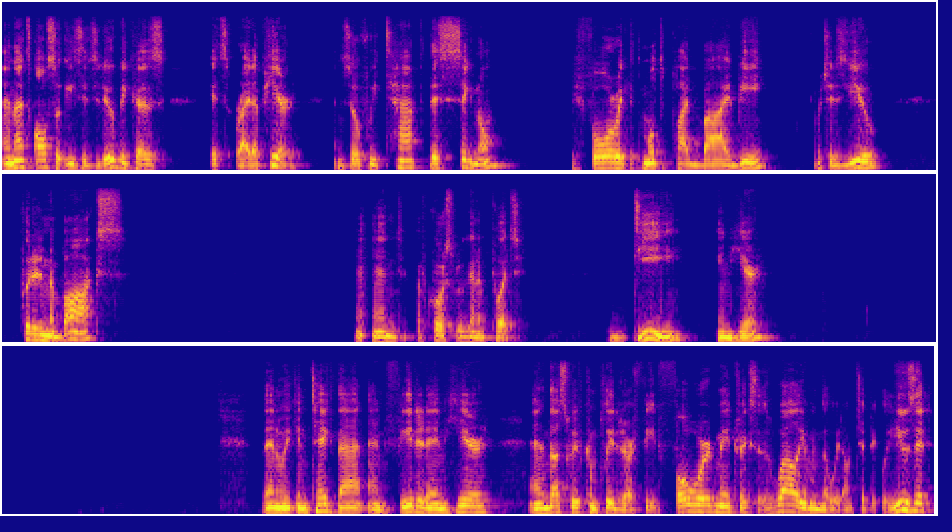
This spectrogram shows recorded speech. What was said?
and that's also easy to do because it's right up here. And so if we tap this signal before we get multiplied by b, which is u, put it in a box. And of course, we're going to put D in here. Then we can take that and feed it in here. And thus we've completed our feed forward matrix as well, even though we don't typically use it.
